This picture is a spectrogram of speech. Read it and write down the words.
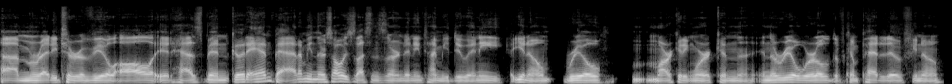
I'm ready to reveal all. It has been good and bad. I mean, there's always lessons learned anytime you do any, you know, real marketing work in the in the real world of competitive, you know,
